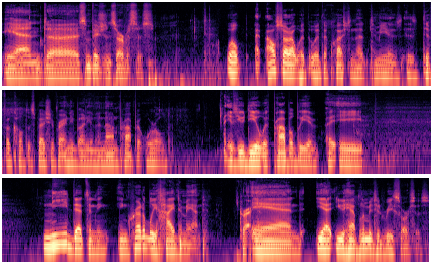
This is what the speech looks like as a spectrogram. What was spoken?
and some vision services. Well, I'll start out with, with a question that to me is, is difficult, especially for anybody in the nonprofit world, is you deal with probably a, a need that's an incredibly high demand. Correct. And yet you have limited resources.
